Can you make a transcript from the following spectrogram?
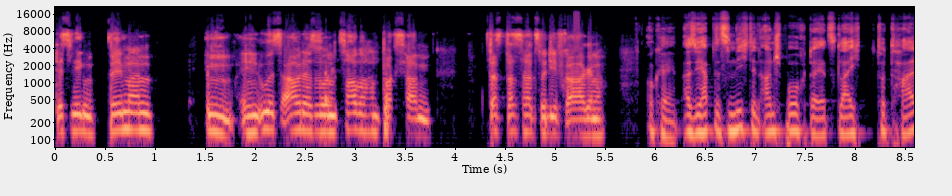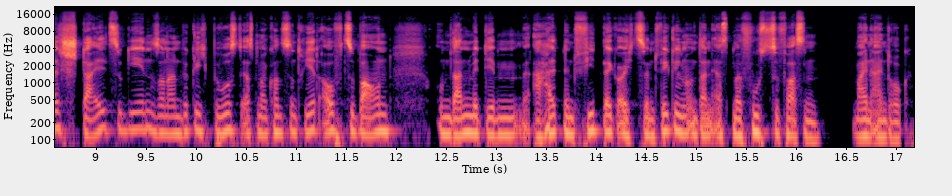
Deswegen will man im, in den USA oder so eine Zauberhandbox haben. Das, das ist halt so die Frage. Ne? Okay, also ihr habt jetzt nicht den Anspruch, da jetzt gleich total steil zu gehen, sondern wirklich bewusst erstmal konzentriert aufzubauen, um dann mit dem erhaltenen Feedback euch zu entwickeln und dann erstmal Fuß zu fassen. Mein Eindruck.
